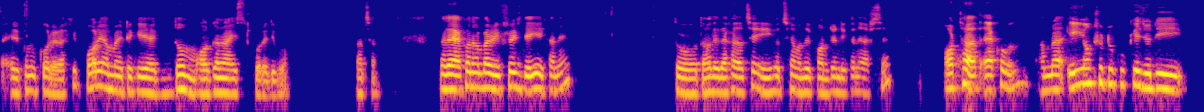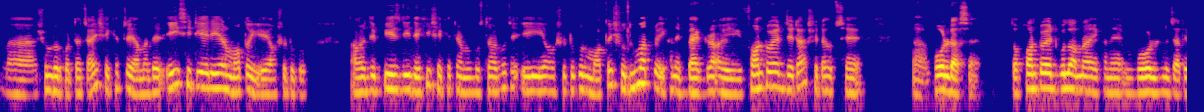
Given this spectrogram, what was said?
এরকম করে রাখি। পরে আমরা এটাকে একদম অর্গানাইজড করে দিব। আচ্ছা তাহলে এখন আবার রিফ্রেশ দেই এখানে। তো তাহলে দেখা যাচ্ছে এই হচ্ছে আমাদের কন্টেন্ট এখানে আসছে। অর্থাৎ এখন আমরা এই অংশটুকুকে যদি সুন্দর করতে চাই, সেক্ষেত্রে আমাদের এই সিটি এরিয়ার মতোই এই অংশটুকু। আমরা যদি পিএইচডি দেখি, সেক্ষেত্রে আমরা বুঝতে পারব যে এই অংশটুকুর মতোই শুধুমাত্র এখানে ব্যাকগ্রাউন্ড এই ফন্ট যেটা, সেটা হচ্ছে বোল্ড আছে। তো ফন্ট আমরা এখানে বোল্ড যাতে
